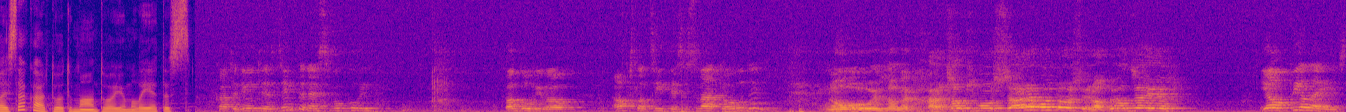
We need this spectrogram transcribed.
lai sakārtotu mantojuma lietas. Kā tad jūties dzimtenē smukulī? Paguvi vēl apslacīties uz svēto ūdeni? Nu, es domāju, ka hercogs mūsu sāravotos ir apveldzējies. Jau pielējies.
